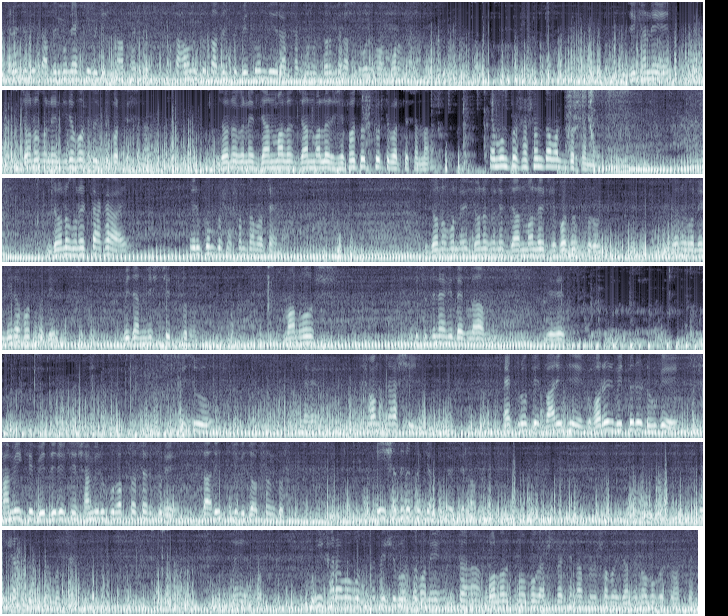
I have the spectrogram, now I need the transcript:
এখানে যদি তাদের কোনো অ্যাক্টিভিটিস না থাকে, তাহলে তো তাদেরকে বেতন দিয়ে রাখার কোনো দরকার আছে বলে আমার মনে হয় না। যেখানে জনগণের নিরাপত্তা দিতে পারতেছে না, জনগণের জানমালের জানমালের হেফাজত করতে পারতেছে না এমন প্রশাসন তো আমাদের দরকার নাই। জনগণের টাকায় এরকম প্রশাসন তো আমরা চাই না। জনগণের জনগণের জানমালের হেফাজত করুন। জনগণের নিরাপত্তা দিন। বিধান নিশ্চিত করুন। মানুষ, কিছুদিন আগে দেখলাম যে কিছু মানে সন্ত্রাসী এক লোকের বাড়িতে ঘরের ভিতরে ঢুকে স্বামীকে বেঁধে রেখে স্বামীর উপর অত্যাচার করে তার স্ত্রীকে দর্শন করছে। এই স্বাধীনতা কি আমরা চাইছিলাম? এই স্বাধীনতা তো আমরা চাই? মানে খুবই খারাপ অবস্থা দেশে বর্তমানে, এটা বলার কোনো অবকাশ রাখেন আপনারা সবাই জানেন, অবগত আছেন।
